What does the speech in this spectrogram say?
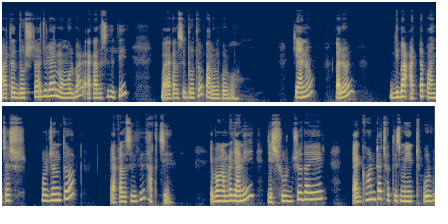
অর্থাৎ দোসরা জুলাই মঙ্গলবার একাদশী তিথি বা একাদশী ব্রত পালন করব। কেন? কারণ দিবা আটটা পঞ্চাশ পর্যন্ত একাদশী তিথি থাকছে। এবং আমরা জানি যে সূর্যোদয়ের এক ঘণ্টা ছত্রিশ মিনিট পূর্ব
